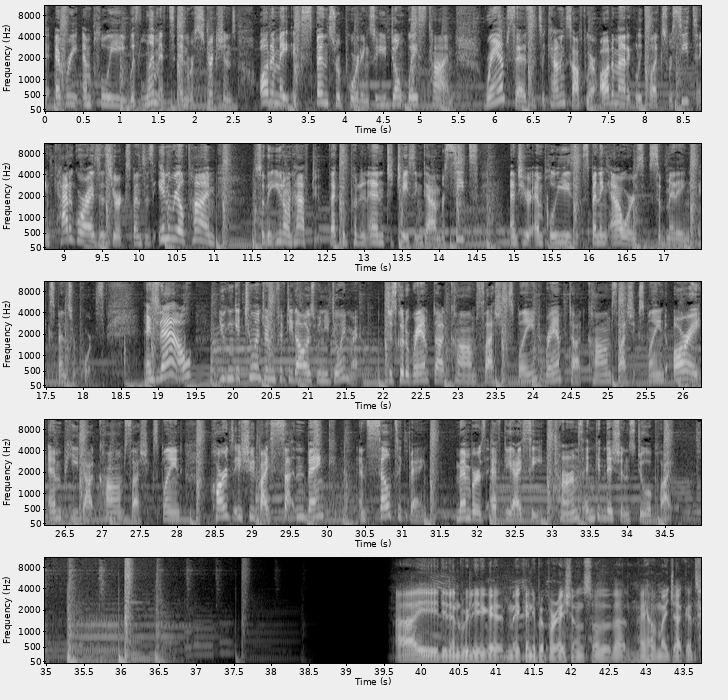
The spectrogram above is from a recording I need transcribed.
to every employee with limits and restrictions, automate expense reporting so you don't waste time. Ramp says its accounting software automatically collects receipts and categorizes your expenses in real time so that you don't have to. That could put an end to chasing down receipts and to your employees spending hours submitting expense reports. And now you can get $250 when you join Ramp. Just go to ramp.com slash explained, ramp.com slash explained, R-A-M-P.com slash explained. Cards issued by Sutton Bank and Celtic Bank, members FDIC. Terms and conditions do apply. I didn't really get, make any preparations other than I have my jacket.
